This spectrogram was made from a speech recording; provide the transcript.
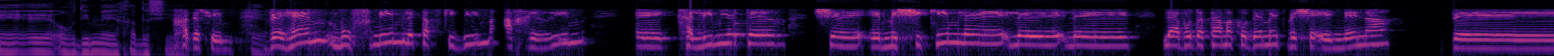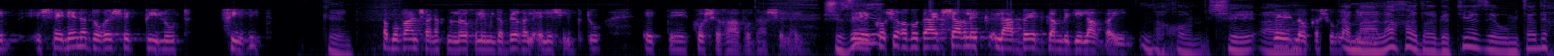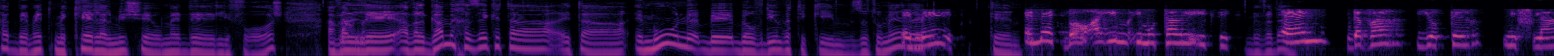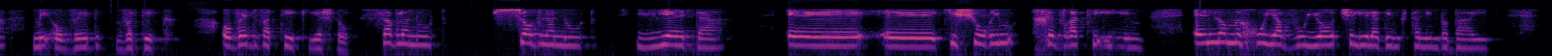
עובדים חדשים. חדשים. כן. והם מופנים לתפקידים אחרים, קלים יותר, שמשיקים ל... ל, ל לעבודתם הקודמת ושאיננה, ב... שאיננה דורשת פעילות פיזית. כן. כמובן שאנחנו לא יכולים לדבר על אלה שאיבדו את uh, כושר העבודה שלהם. שזה... וכושר עבודה אפשר לאבד גם בגיל 40. נכון. שה... זה לא קשור לעניין. המהלך ההדרגתי הזה הוא מצד אחד באמת מקל על מי שעומד uh, לפרוש, אבל, uh, אבל גם מחזק את, ה... את האמון ב... בעובדים ותיקים. זאת אומרת... אמת. כן. אמת, בוא, האם אם מותר לי, איציק? בוודאי. אין דבר יותר נפלא מעובד ותיק. עובד ותיק יש לו סבלנות, סובלנות, ידע, אה, אה, כישורים חברתיים, אין לו מחויבויות של ילדים קטנים בבית.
